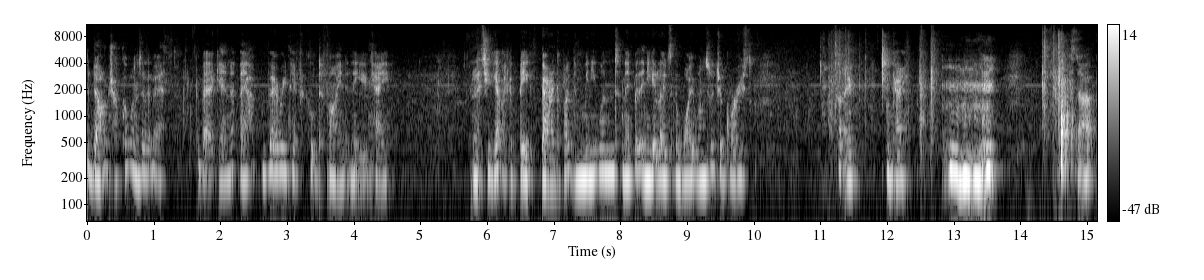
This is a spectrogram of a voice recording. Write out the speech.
The dark chocolate ones are the best. But again, they are very difficult to find in the UK. Unless you get like a big bag of like the mini ones, and they, but then you get loads of the white ones, which are gross. So, okay. Next up.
